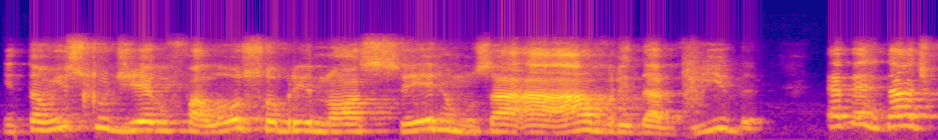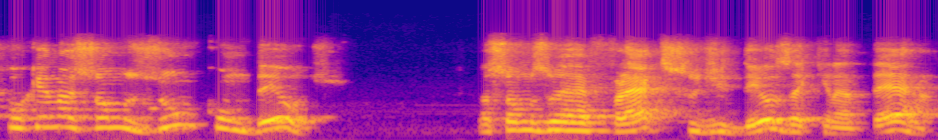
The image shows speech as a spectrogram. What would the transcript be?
Então, isso que o Diego falou sobre nós sermos a, a árvore da vida, é verdade, porque nós somos um com Deus. Nós somos o reflexo de Deus aqui na Terra.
